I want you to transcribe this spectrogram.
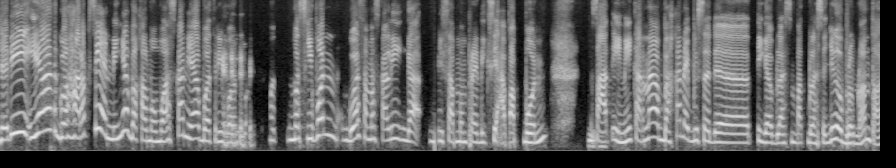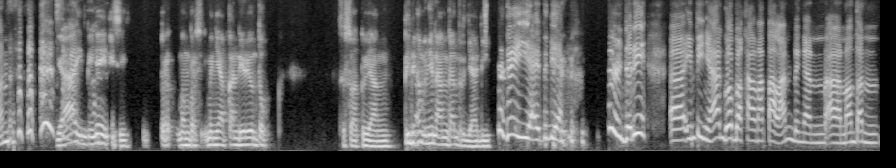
Jadi ya gue harap sih endingnya bakal memuaskan ya buat Reborn. Meskipun gue sama sekali nggak bisa memprediksi apa pun saat ini karena bahkan episode 13-14 aja juga belum nonton. Ya intinya ini sih menyiapkan diri untuk sesuatu yang tidak menyenangkan terjadi. Iya itu dia. Jadi eh, intinya gue bakal Natalan dengan eh, nonton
